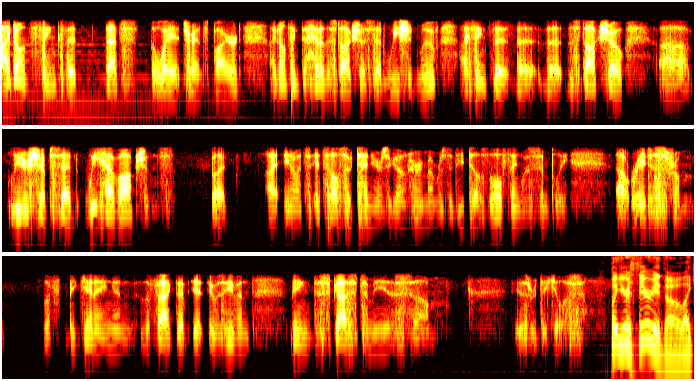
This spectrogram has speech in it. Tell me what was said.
I don't think that that's the way it transpired. I don't think the head of the stock show said we should move. I think the the the, the stock show uh, leadership said we have options, but I you know it's it's also ten years ago, and who remembers the details? The whole thing was simply outrageous from the beginning, and the fact that it, it was even being discussed to me is um, is ridiculous. But your theory, though, like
